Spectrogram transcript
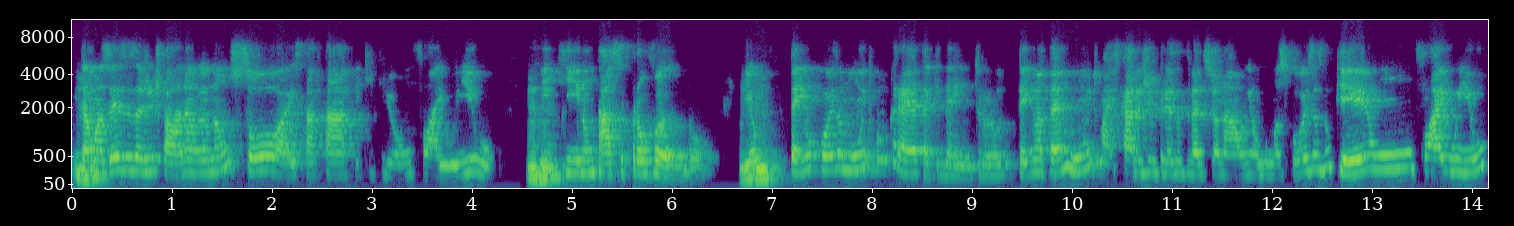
Então, uhum. às vezes a gente fala, não, eu não sou a startup que criou um flywheel uhum. e que não está se provando. Uhum. Eu tenho coisa muito concreta aqui dentro. Eu tenho até muito mais cara de empresa tradicional em algumas coisas do que um flywheel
